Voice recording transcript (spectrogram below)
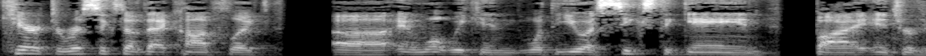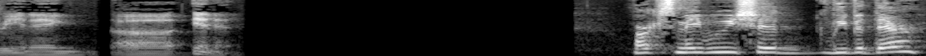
characteristics of that conflict uh, and what we can what the U.S. seeks to gain by intervening uh, in it. Marcus, maybe we should leave it there.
